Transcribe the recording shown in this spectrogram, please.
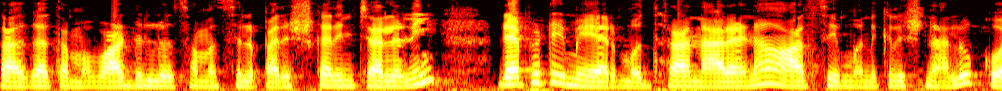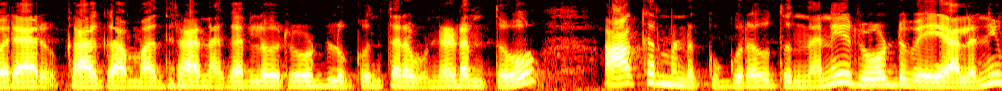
కాగా తమ వార్డుల్లో సమస్యలు పరిష్కరించాలని deputy mayor Mudra Narayana RC మునికృష్ణాలు కోరారు. కాగా మధురానగర్లో రోడ్లు గుంతలు ఉండడంతో ఆక్రమణకు గురవుతుందని రోడ్డు వేయాలని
